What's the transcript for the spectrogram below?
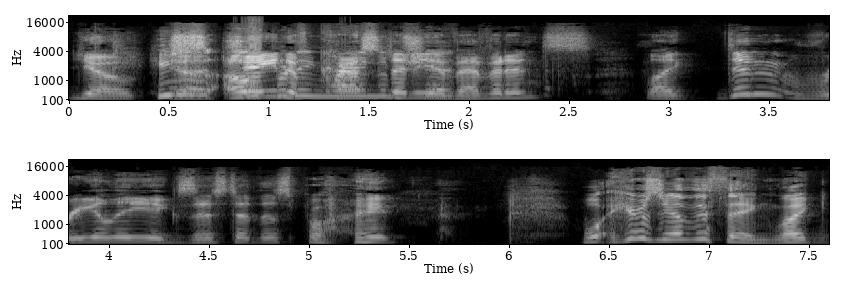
you know, He's uh, just chain of opening random custody of evidence, like, didn't really exist at this point. Well, here's the other thing. Like,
